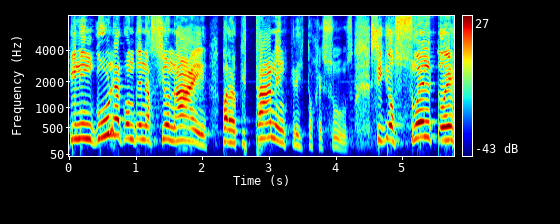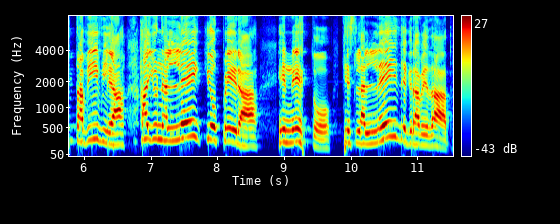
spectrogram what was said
y ninguna condenación hay para los que están en Cristo Jesús. Si yo suelto esta Biblia, hay una ley que opera en esto, que es la ley de gravedad.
